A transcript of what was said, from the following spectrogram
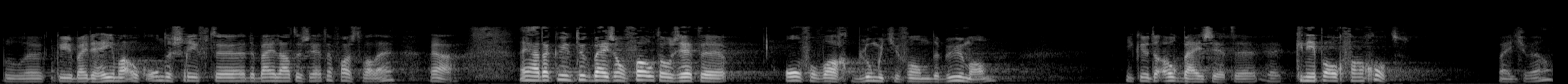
Bedoel, uh, kun je bij de HEMA ook onderschriften erbij laten zetten? Vast wel, hè? Ja. Nou ja, dan kun je natuurlijk bij zo'n foto zetten, onverwacht bloemetje van de buurman. Je kunt er ook bij zetten, knipoog van God. Weet je wel?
